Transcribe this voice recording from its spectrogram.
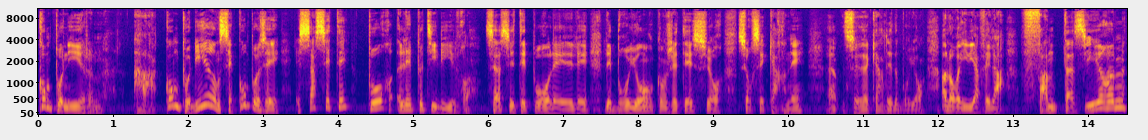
componieren. Ah, componieren, c'est composer. Et ça, c'était pour les petits livres. Ça, c'était pour les, les, brouillons quand j'étais sur, sur ces carnets, hein, ces carnets de brouillons. Alors, il y avait là Fantasieren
